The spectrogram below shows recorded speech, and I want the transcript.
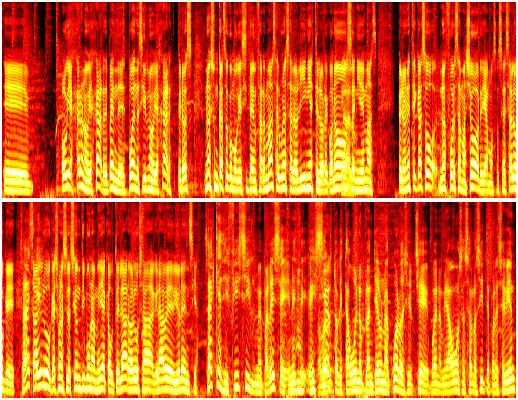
eh, o viajar o no viajar, depende, pueden decir no viajar, pero es, no es un caso como que si te enfermas algunas aerolíneas te lo reconocen Claro. y demás. Pero en este caso no es fuerza mayor, digamos, o sea, es algo que, ¿Sabes salvo que haya una situación tipo una medida cautelar o algo ya grave de violencia. ¿Sabes qué es difícil, me parece? En este, es cierto que está bueno plantear un acuerdo, decir, che, bueno, mira, vamos a hacerlo así, ¿te parece bien?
